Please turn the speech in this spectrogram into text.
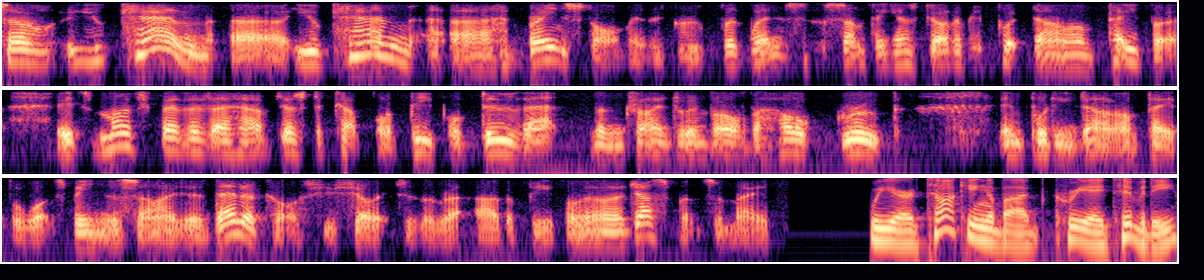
So you can uh, you can uh, brainstorm in a group, but when something has got to be put down on paper, it's much better to have just a couple of people do that than trying to involve the whole group in putting down on paper what's been decided. Then, of course, you show it to the other people, and adjustments are made. We are talking about creativity,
